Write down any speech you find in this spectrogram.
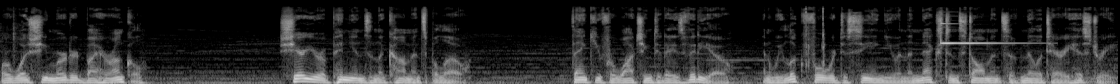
or was she murdered by her uncle? Share your opinions in the comments below. Thank you for watching today's video, and we look forward to seeing you in the next installments of Military History.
